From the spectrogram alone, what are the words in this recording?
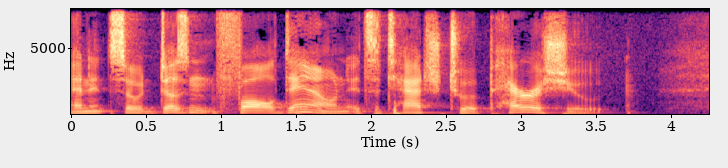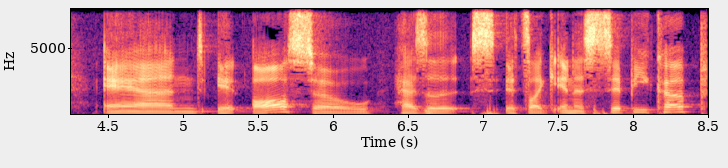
and it, so it doesn't fall down it's attached to a parachute and it also has a it's like in a sippy cup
